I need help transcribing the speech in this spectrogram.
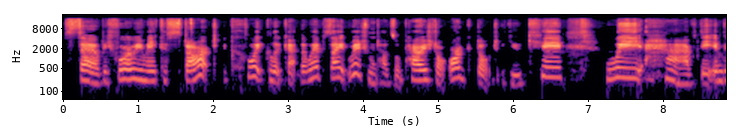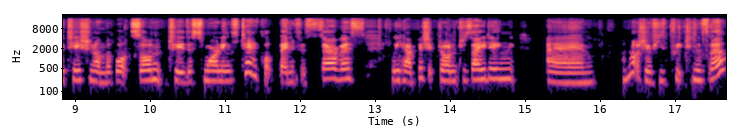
So, before we make a start, a quick look at the website richmondhudswellparish.org.uk. We have the invitation on the What's On to this morning's 10 o'clock benefice service. We have Bishop John presiding. Um, I'm not sure if he's preaching as well.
